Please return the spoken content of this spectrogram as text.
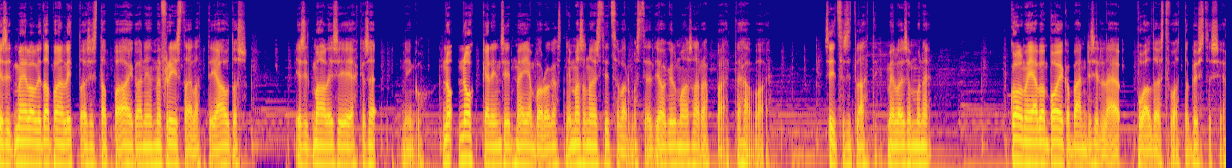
Ja sitten meillä oli tapana littoisissa tappaa aikaa niin, että me freestylattiin autossa. Ja sitten mä olin siinä ehkä se niinku, no, nokkelin siitä meidän porukasta. Niin mä sanoin sit itse varmasti, että joo, kyllä mä osaan räppää, että tehdään vaan. siitä se sitten lähti. Meillä oli semmonen kolme jäbän poikabändi sillä puolitoista vuotta pystys ja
